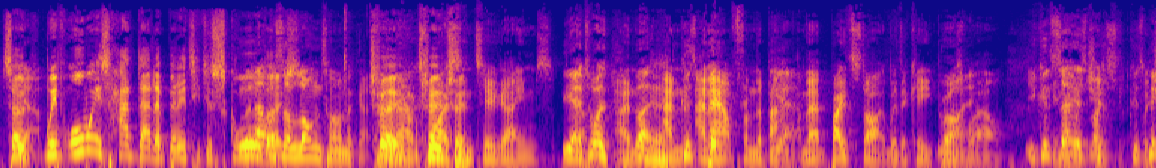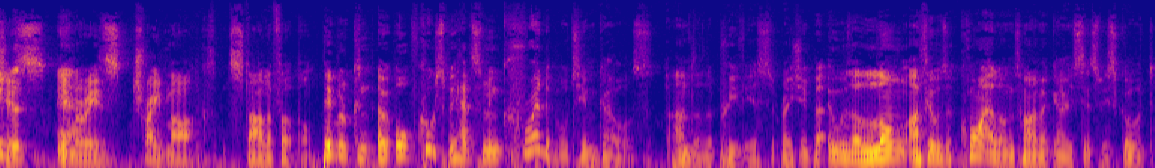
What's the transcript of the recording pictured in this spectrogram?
So Yeah. we've always had that ability to score but that those. was a long time ago. True, now true, twice true. in two games. Yeah, Um, twice. And, Right, and, 'cause and pe- out from the back. yeah. And they both started with the keeper Right. as well. You can know, say as which much- is, 'cause which people- is yeah. Emery's trademark style of football. People can. Oh, of course, we had some incredible team goals under the previous regime, but it was a long. I feel it was a quite a long time ago since we scored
